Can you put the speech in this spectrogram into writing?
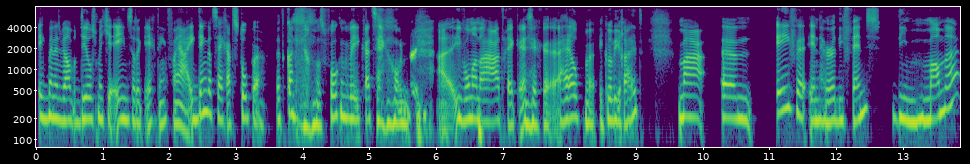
ik ben het wel deels met je eens dat ik echt denk van ja, ik denk dat zij gaat stoppen. Het kan niet anders. Volgende week gaat zij gewoon uh, Yvonne aan de haar trekken en zeggen: help me, ik wil hieruit. Maar um, even in her defense, die mannen,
